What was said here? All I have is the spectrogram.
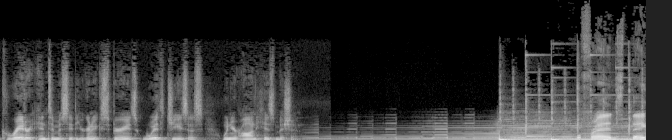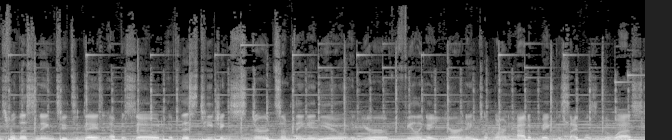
greater intimacy that you're going to experience with Jesus when you're on his mission. Well, friends, thanks for listening to today's episode. If this teaching stirred something in you and you're feeling a yearning to learn how to make disciples in the West,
